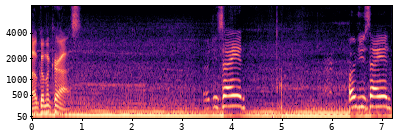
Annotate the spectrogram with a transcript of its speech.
Welcome across. What you saying? What you saying?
